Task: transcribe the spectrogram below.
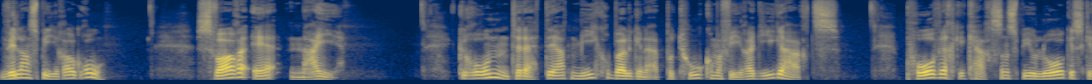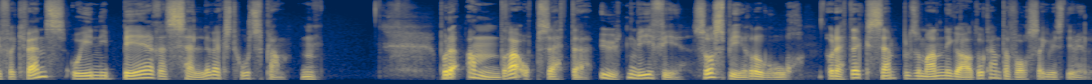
Vil han spire og gro? Svaret er nei. Grunnen til dette er at mikrobølgene på 2,4 GHz påvirker karsens biologiske frekvens og inhiberer cellevekst hos planten. På det andre oppsettet, uten wifi, så spirer det og gror, og dette er eksempel som mannen i gata kan ta for seg hvis de vil.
